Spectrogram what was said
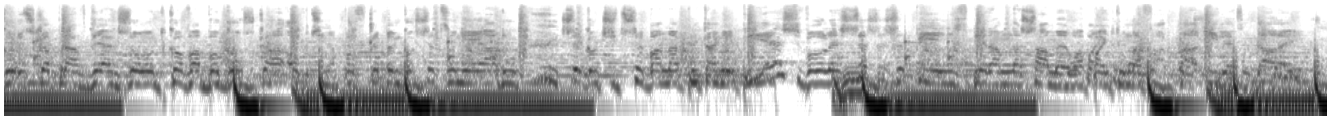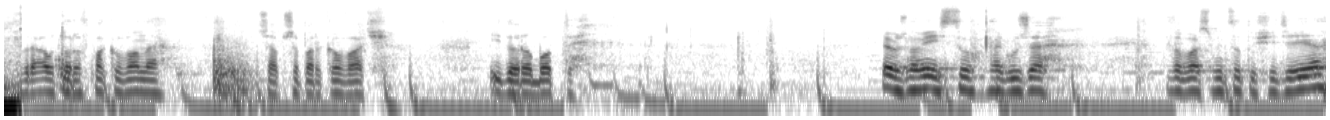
Goryczka prawdy jak żołądkowa bogoszka Obcina pod sklepem gościa co nie jadł Czego ci trzeba na pytanie pijesz? Wolę szczerze, że piję niż zbieram na szamę Łapaj tu na farta i lecę dalej Dobra, auto rozpakowane, trzeba przeparkować i do roboty. Ja już na miejscu, na górze. Zobaczmy, co tu się dzieje.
